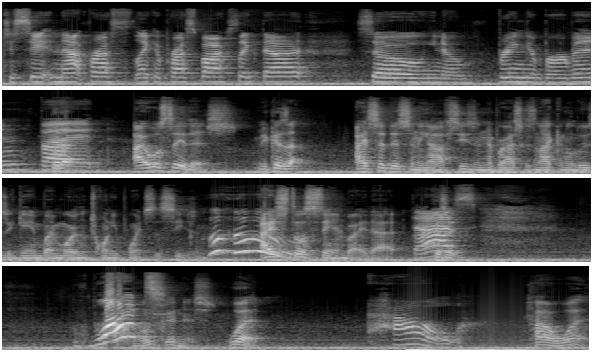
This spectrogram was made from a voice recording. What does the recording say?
to sit in that press like a press box like that. So you know, bring your bourbon, but, But I, I will say this because I, I said this in the offseason Nebraska's not going to lose a game by more than 20 points this season. Woohoo! I still stand by that. that's it- what? oh, goodness. What? How? How what?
